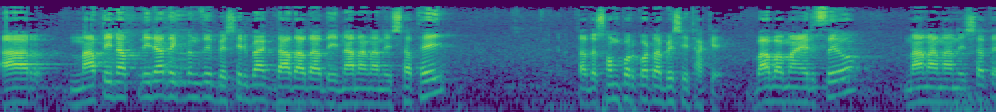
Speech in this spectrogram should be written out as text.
আর নাতি নাতনিরা দেখবেন যে বেশিরভাগ দাদা দাদি, নানা নানির সাথেই তাদের সম্পর্কটা বেশি থাকে। বাবা মায়ের চেয়েও নানা নানির সাথে,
